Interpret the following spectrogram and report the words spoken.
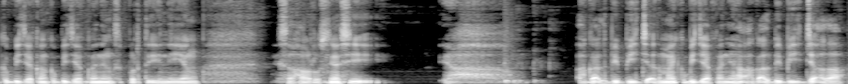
Kebijakan-kebijakan yang seperti ini yang seharusnya sih ya agak lebih bijak. Namanya kebijakannya agak lebih bijak lah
